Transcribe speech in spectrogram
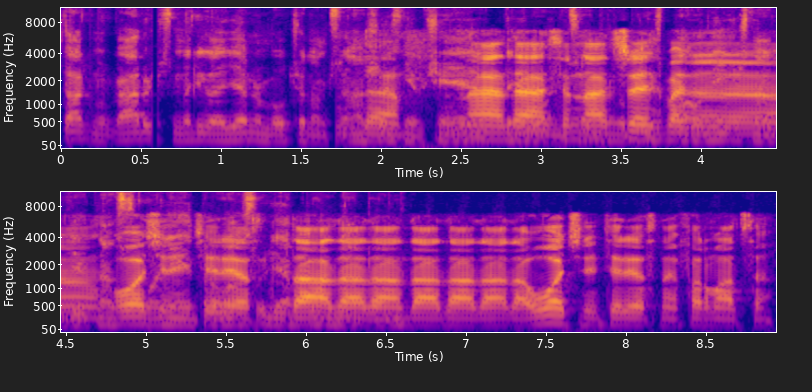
Так, ну, короче, смотри, задержан был, что там, 17 Да, вообще да, да, требования 17.6, судебного исполнения, что надо 19 очень интересно. Да, да, да, да, да, да, да, очень интересная информация.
